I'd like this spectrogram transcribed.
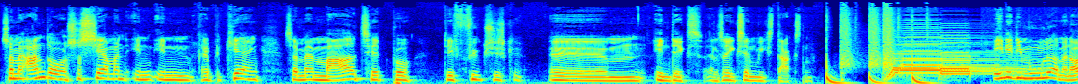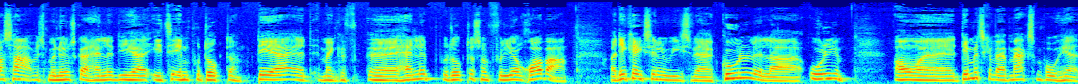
Så med andre ord, så ser man en, en replikering, som er meget tæt på det fysiske øh, indeks, altså eksempelvis DAX'en. En af de muligheder, man også har, hvis man ønsker at handle de her ETN-produkter, det er, at man kan øh, handle produkter, som følger råvarer. Og det kan eksempelvis være guld eller olie. Og øh, det, man skal være opmærksom på her,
